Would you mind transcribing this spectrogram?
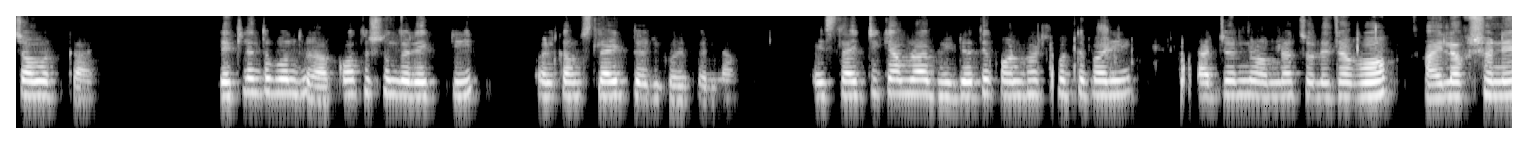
চমৎকার। দেখলেন তো বন্ধুরা, কত সুন্দর একটি ওয়েলকাম স্লাইড তৈরি করে ফেললাম। এই স্লাইডটিকে আমরা ভিডিওতে কনভার্ট করতে পারি। তার জন্য আমরা চলে যাব ফাইল অপশনে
